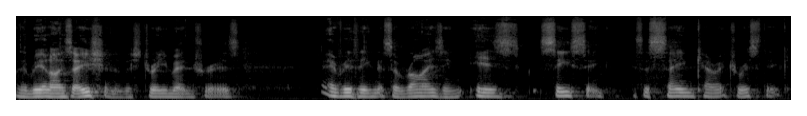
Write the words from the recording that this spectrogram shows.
the realization of the stream entry is everything that's arising is ceasing. It's the same characteristic.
